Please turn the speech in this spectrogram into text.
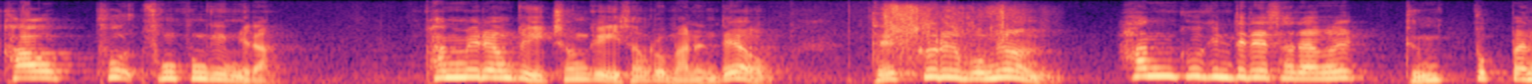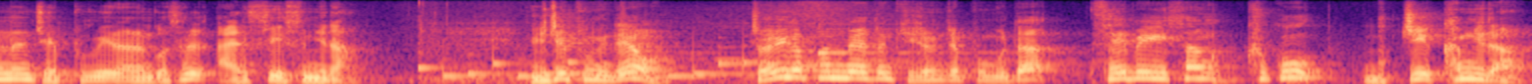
카우프 송풍기입니다. 판매량도 2,000개 이상으로 많은데요. 댓글을 보면 한국인들의 사랑을 듬뿍 받는 제품이라는 것을 알 수 있습니다 이 제품인데요. 저희가 판매하던 기존 제품보다 3배 이상 크고 묵직합니다.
